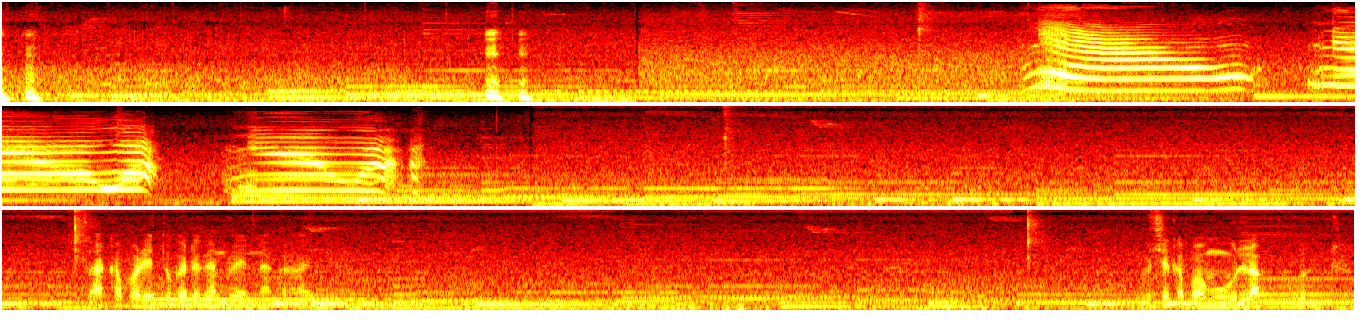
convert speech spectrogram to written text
Saka pada itu kadang kan ka aja. Bisa kapamulak Gitu.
